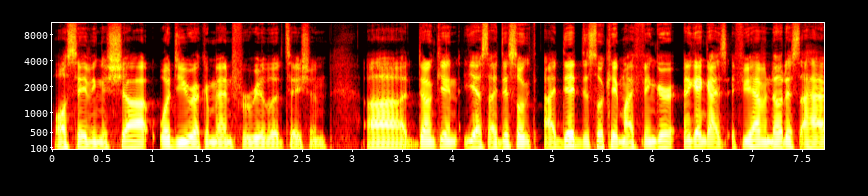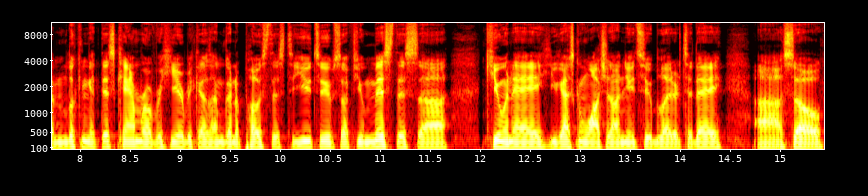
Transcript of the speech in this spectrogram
while saving a shot. What do you recommend for rehabilitation? Uh, Duncan, yes, I disloc- I did dislocate my finger. And again, guys, if you haven't noticed, I am looking at this camera over here because I'm going to post this to YouTube. So if you missed this uh, Q and A, you guys can watch it on YouTube later today. Uh, so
